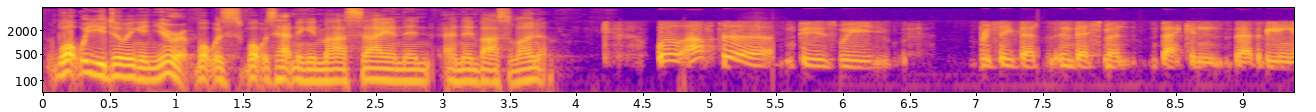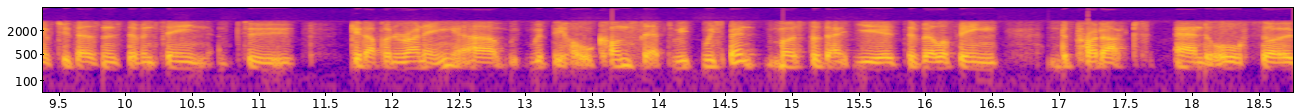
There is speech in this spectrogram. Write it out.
what were you doing in Europe? What was what was happening in Marseille and then and then Barcelona? Well, after Piers, we received that investment back in at the beginning of 2017 to get up and running uh, with the whole concept. We, we spent most of that year developing the product and also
